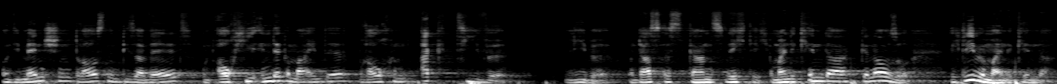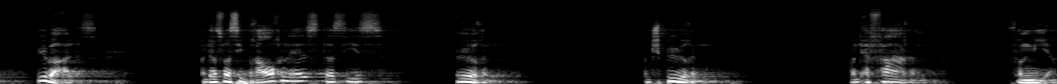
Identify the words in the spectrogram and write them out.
Und die Menschen draußen in dieser Welt und auch hier in der Gemeinde brauchen aktive Liebe. Und das ist ganz wichtig. Und meine Kinder genauso. Ich liebe meine Kinder über alles. Und das, was sie brauchen, ist, dass sie es hören und spüren und erfahren von mir.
